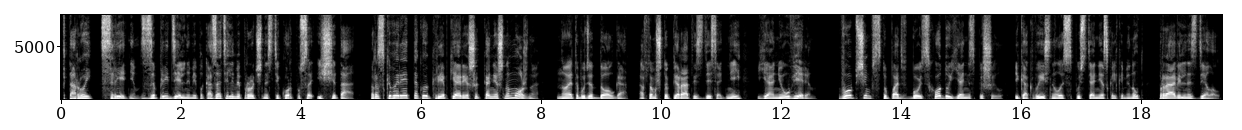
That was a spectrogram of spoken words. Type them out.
второй — средним, с запредельными показателями прочности корпуса и щита. Расковырять такой крепкий орешек, конечно, можно, но это будет долго. А в том, что пираты здесь одни, я не уверен. В общем, вступать в бой сходу я не спешил. и, как выяснилось спустя несколько минут, правильно сделал.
